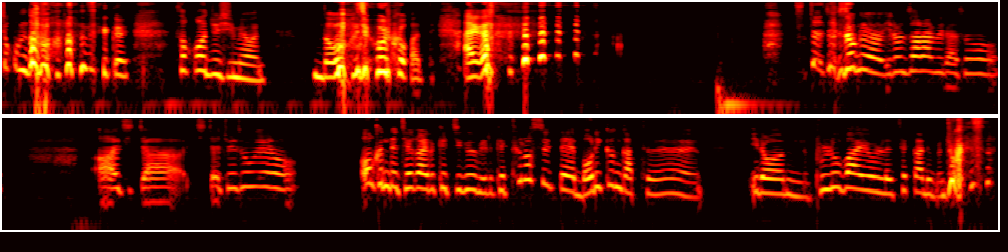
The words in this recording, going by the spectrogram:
조금 더 파란색을 섞어 주시면 너무 좋을 것 같아. 아 이거 진짜 죄송해요. 이런 사람이라서 아 진짜 진짜 죄송해요. 어 근데 제가 이렇게 지금 이렇게 틀었을 때 머리끈 같은 이런 블루 바이올렛 색깔이면 좋겠어요.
